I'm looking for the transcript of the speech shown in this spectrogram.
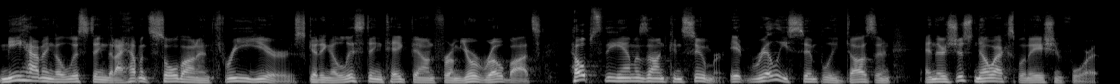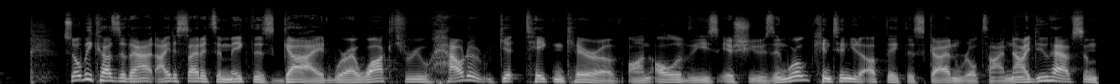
me having a listing that I haven't sold on in three years, getting a listing takedown from your robots, helps the Amazon consumer. It really simply doesn't. And there's just no explanation for it. So, because of that, I decided to make this guide where I walk through how to get taken care of on all of these issues. And we'll continue to update this guide in real time. Now, I do have some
